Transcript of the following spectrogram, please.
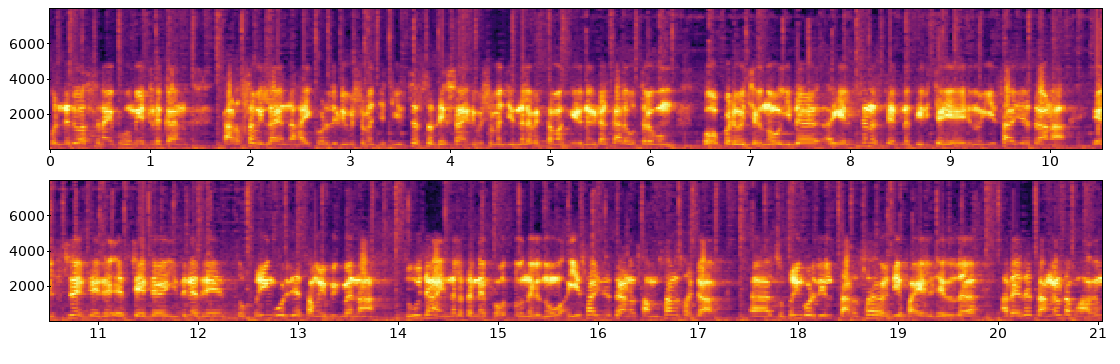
പുനരധിവാസത്തിനായി ഭൂമി ഏറ്റെടുക്കാൻ തടസ്സമില്ല എന്ന് ഹൈക്കോടതി ഡിവിഷൻ ബെഞ്ച് ചീഫ് ജസ്റ്റിസ് അധ്യക്ഷനായ ഡിവിഷൻ ബെഞ്ച് ഇന്നലെ വ്യക്തമാക്കിയിരുന്നു. ഇടക്കാല ഉത്തരവും പുറപ്പെടുവിച്ചിരുന്നു. ഇത് എൽസ്റ്റൺ എസ്റ്റേറ്റിന് തിരിച്ചടിയായിരുന്നു. ഈ സാഹചര്യത്തിലാണ് എസ്റ്റേറ്റ് എസ്റ്റേറ്റ് ഇതിനെതിരെ സുപ്രീം കോടതിയെ സമീപിക്കുമെന്ന സൂചന ഇന്നലെ തന്നെ പുറത്തു വന്നിരുന്നു. ഈ സാഹചര്യത്തിലാണ് സംസ്ഥാന സർക്കാർ സുപ്രീം കോടതിയിൽ തടസ്സ ഹർജി ഫയൽ ചെയ്തത്. അതായത് തങ്ങളുടെ ഭാഗം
